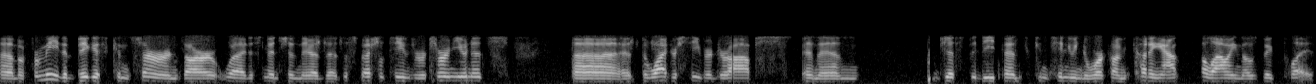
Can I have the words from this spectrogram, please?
Uh, but for me, the biggest concerns are what I just mentioned there: the, the special teams return units, uh, the wide receiver drops, and then just the defense continuing to work on cutting out, allowing those big plays.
